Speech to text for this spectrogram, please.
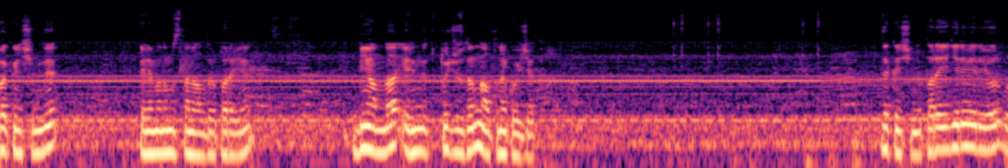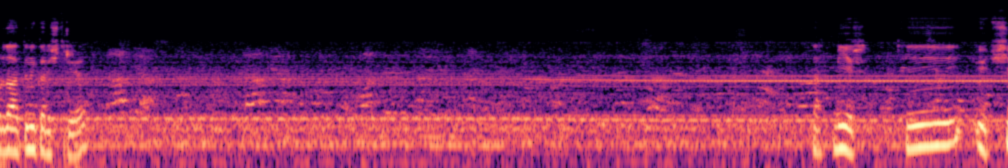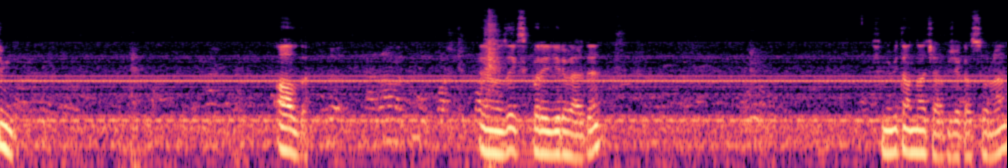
Bakın şimdi elemanımızdan aldığı parayı bir anda elinde tuttuğu cüzdanın altına koyacak. Bakın şimdi parayı geri veriyor. Burada aklını karıştırıyor. Bak, Bir, iki, üç. Şimdi. Aldı. Elimize eksik parayı geri verdi. Şimdi bir tane daha çarpacak az sonra.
